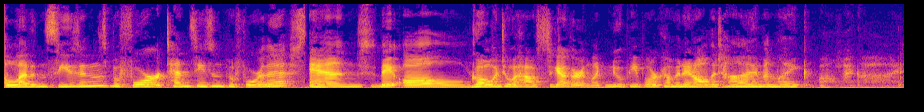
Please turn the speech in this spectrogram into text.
11 seasons before or 10 seasons before this and they all go into a house together and like new people are coming in all the time and like oh my god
